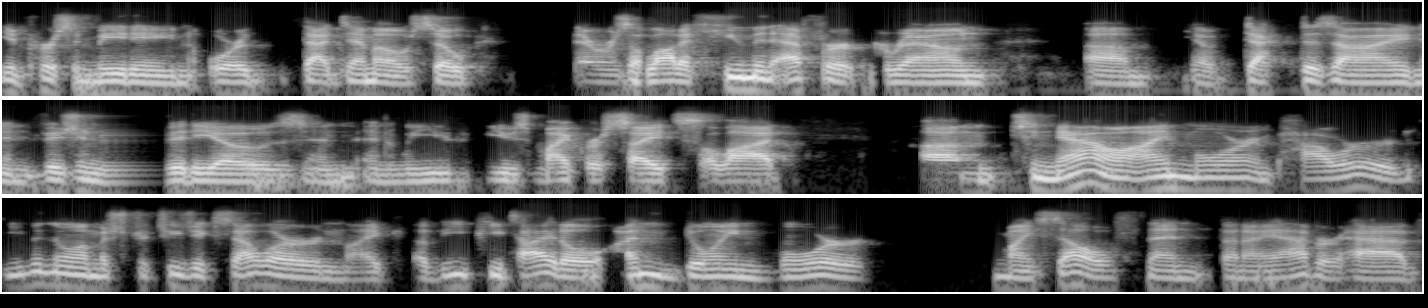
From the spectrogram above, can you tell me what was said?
in-person meeting or that demo. So there was a lot of human effort around um, you know deck design and vision videos, and and we use microsites a lot. Um, to now, I'm more empowered. Even though I'm a strategic seller and like a VP title, I'm doing more myself than than I ever have,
